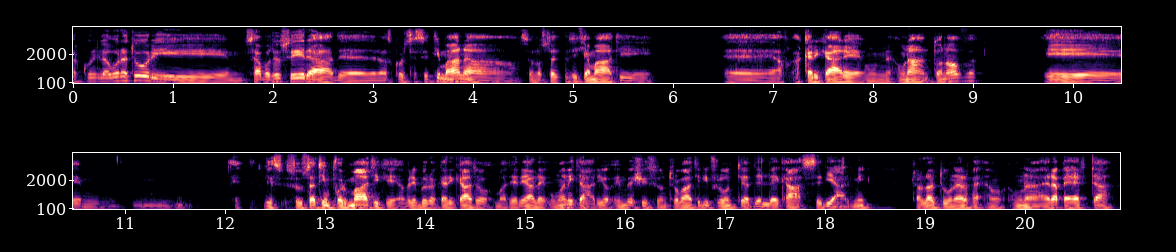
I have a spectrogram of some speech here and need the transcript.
alcuni lavoratori sabato sera de- della scorsa settimana sono stati chiamati eh, a-, a, caricare un, un Antonov e mh, sono stati informati che avrebbero caricato materiale umanitario e invece si sono trovati di fronte a delle casse di armi, tra l'altro una era, una era aperta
